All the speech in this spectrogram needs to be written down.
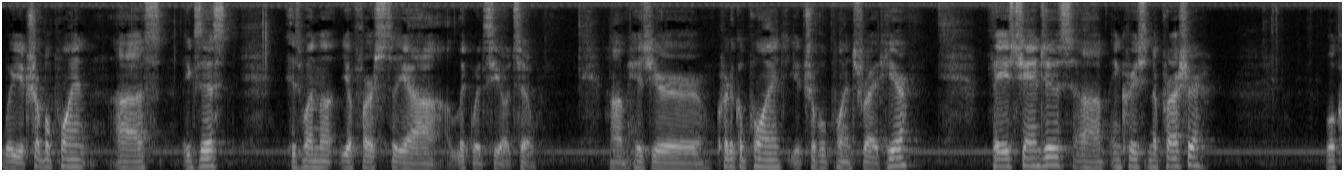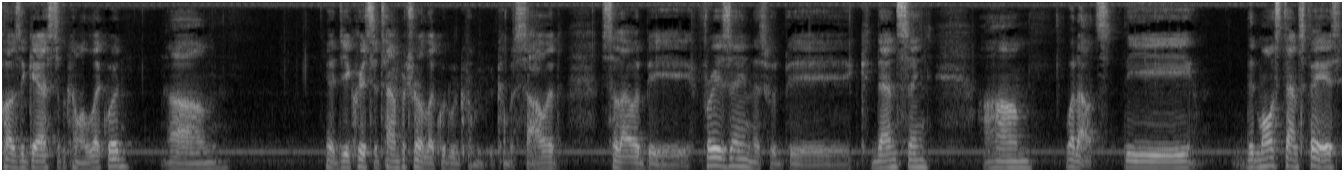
where your triple point uh, exists is when the, your first uh, liquid CO2. Um, here's your critical point, your triple points right here. Phase changes, uh, increasing the pressure will cause the gas to become a liquid. Um, yeah, decrease the temperature, a liquid would become, become, a solid. So that would be freezing, this would be condensing. Um, what else? The the most dense phase,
